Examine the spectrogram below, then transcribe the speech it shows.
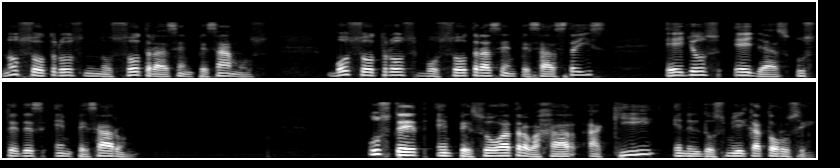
Nosotros, nosotras empezamos. Vosotros, vosotras empezasteis. Ellos, ellas, ustedes empezaron. Usted empezó a trabajar aquí en el 2014.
